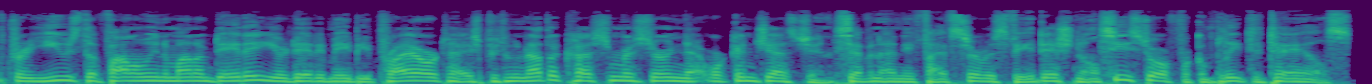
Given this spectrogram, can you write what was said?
after you use the following amount of data, your data may be prioritized between other customers during network congestion. 795 service fee additional. See store for complete details.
